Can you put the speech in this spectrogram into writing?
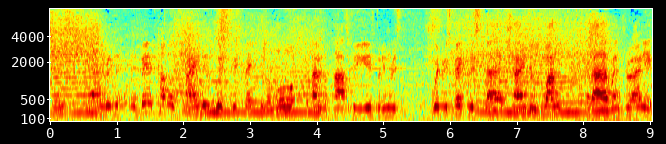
2002. Now, there is a, there's been a couple of changes with respect to the law over the past few years, but in res- with respect to this uh, change, there was one that uh, went through only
